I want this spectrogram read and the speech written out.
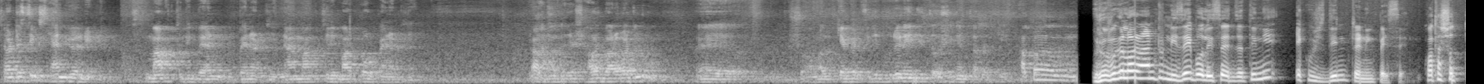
thirty six hand grenade three Banerjee, না মার্ক ফোর ব্যানার্জি। আমাদের সাহস বাড়াবার জন্য আমাদের ক্যাম্পের থেকে দূরে নিয়ে দিত সেখানে তাদেরকে। রফিকুল নান্টু নিজেই বলেছেন যে তিনি একুশ দিন ট্রেনিং পেয়েছেন কথা সত্য।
